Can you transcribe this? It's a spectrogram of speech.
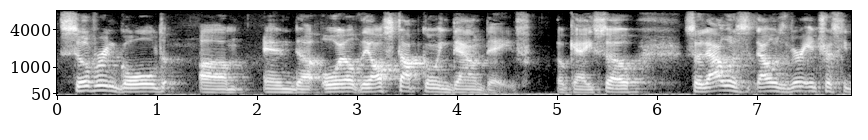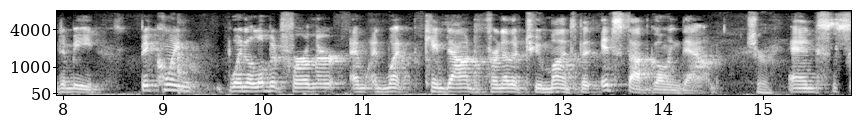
Silver and gold um, and uh, oil, they all stopped going down, Dave. Okay, so so that was that was very interesting to me. Bitcoin went a little bit further and, and went came down for another two months, but it stopped going down. Sure. And s-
